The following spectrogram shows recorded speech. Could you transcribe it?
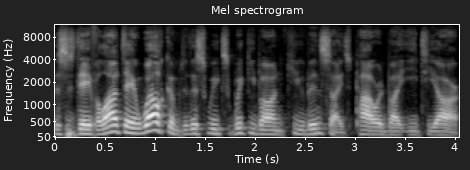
This is Dave Vellante and welcome to this week's Wikibon Cube Insights powered by ETR.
